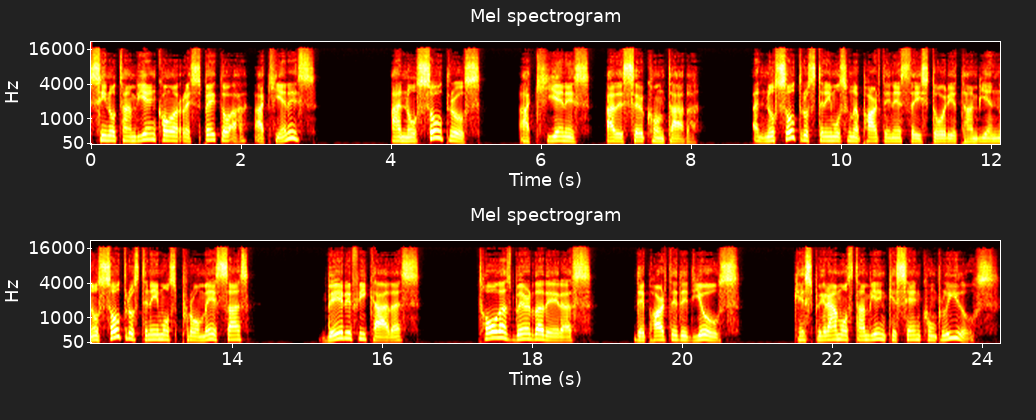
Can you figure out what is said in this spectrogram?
sino también con respecto a, quienes, a nosotros, a quienes ha de ser contada. Nosotros tenemos una parte en esta historia también. Nosotros tenemos promesas verificadas, todas verdaderas de parte de Dios, que esperamos también que sean cumplidos.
